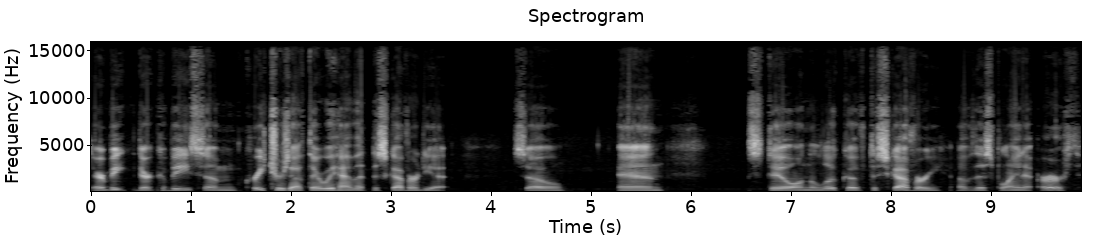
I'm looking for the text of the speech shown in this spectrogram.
there be there could be some creatures out there we haven't discovered yet. So, and still on the look of discovery of this planet Earth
